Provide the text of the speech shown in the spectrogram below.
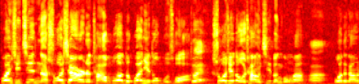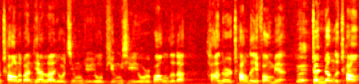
关系近呢，说相声的差不多的关系都不错。对说学逗唱基本功啊。嗯郭德纲唱了半天了，又京剧又评戏又是梆子的，他那是唱那方面。对真正的唱，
